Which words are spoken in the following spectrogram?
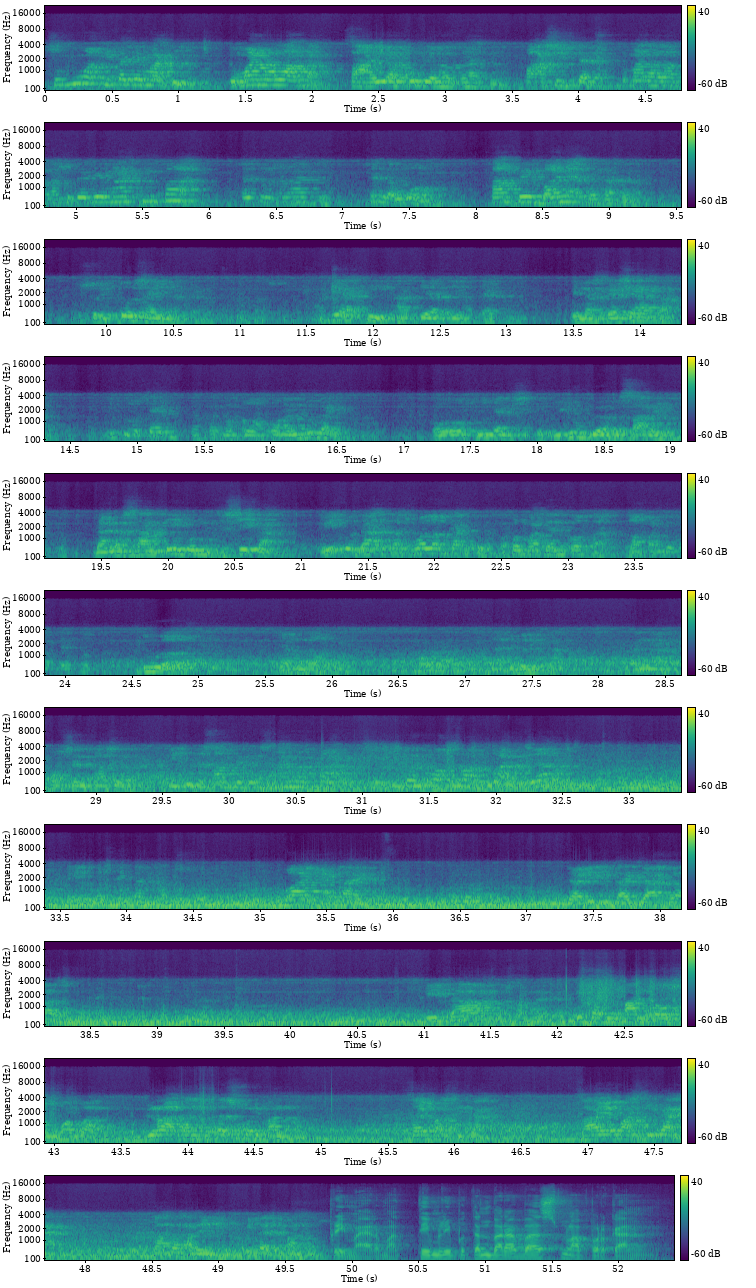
Semua kita dia mati. Ke mana langkah? Saya pun dia mati. Pak asisten, ke mana langkah? Sudah dia mati Pak. Saya terus aja. Saya tidak bohong. Sampai banyak berkata. Justru itu saya ingatkan. Hati-hati, hati-hati, hati-hati dinas kesehatan. Itu saya dapat pelaporan juga ya. Korupsinya di situ juga besar itu dana stunting pun disika itu data semua lengkap tuh kabupaten kota 8 kabupaten kota dua yang melapor tidak diberikan. Karena persentase itu sudah sampai ke sana pak. Tinggal waktu-waktu aja. Ini mesti kan banyak lain jadi kita jaga semua kita bersama kita dipantau semua pak. Gerakan kita semua dipantau. Saya pastikan. Saya pastikan. Kapan hari ini kita dipantau. Prima Ermat Tim Liputan Barabas melaporkan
